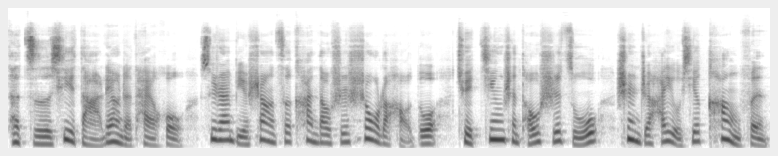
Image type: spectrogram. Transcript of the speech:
他仔细打量着太后，虽然比上次看到时瘦了好多，却精神头十足，甚至还有些亢奋。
